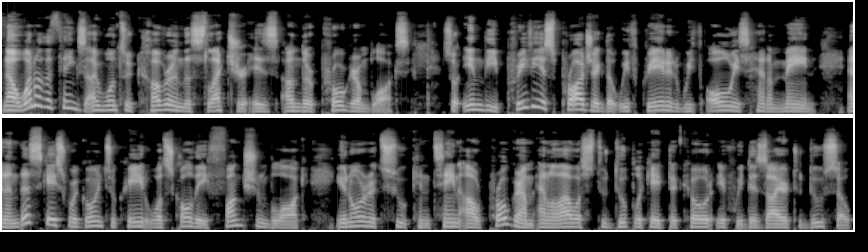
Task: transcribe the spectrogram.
Now, one of the things I want to cover in this lecture is under program blocks. So in the previous project that we've created, we've always had a main. And in this case, we're going to create what's called a function block in order to contain our program and allow us to duplicate the code if we desire to do so.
